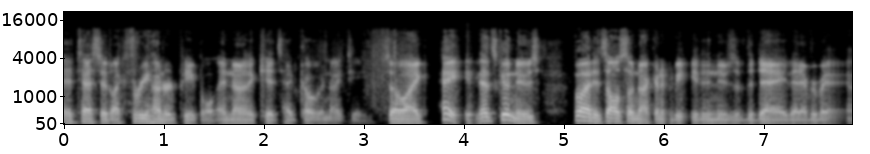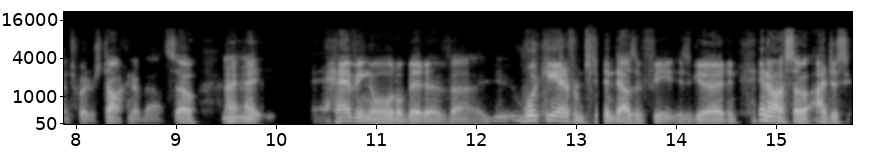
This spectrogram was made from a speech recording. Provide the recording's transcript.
had tested like 300 people and none of the kids had covid-19 so like hey that's good news but it's also not going to be the news of the day that everybody on twitter's talking about so Mhm. I, I having a little bit of uh, looking at it from 10,000 feet is good. And, and also I just,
